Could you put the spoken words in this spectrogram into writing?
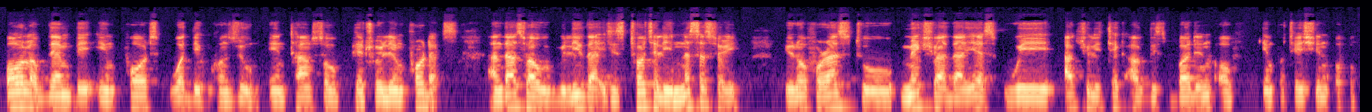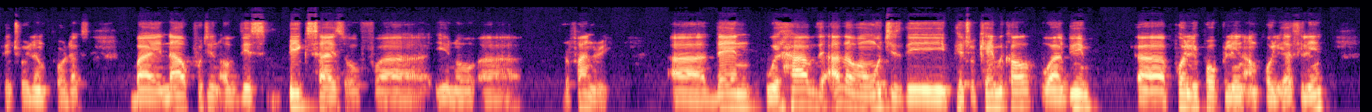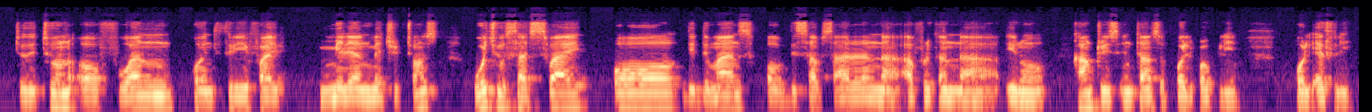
all of them, they import what they consume in terms of petroleum products. And that's why we believe that it is totally necessary, you know, for us to make sure that, yes, we actually take out this burden of importation of petroleum products by now putting up this big size of, uh, you know, uh, refinery. Uh, then we have the other one, which is the petrochemical. We're doing uh, polypropylene and polyethylene to the tune of 1.35 million metric tons, which will satisfy all the demands of the sub-Saharan uh, African, uh, you know, countries in terms of polypropylene, polyethylene.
